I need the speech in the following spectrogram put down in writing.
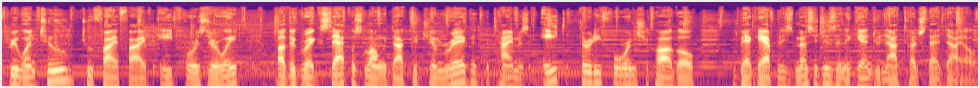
312 255 8408. Father Greg Sakowicz along with Dr. Jim Rigg. The time is 8:34 in Chicago. We'll be back after these messages, and again, do not touch that dial.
